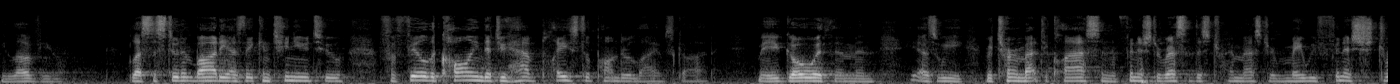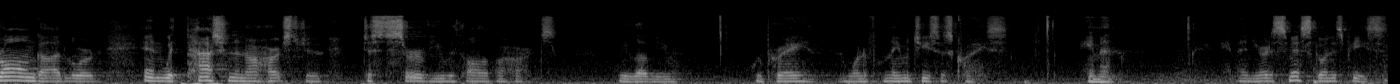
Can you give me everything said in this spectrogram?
We love you. Bless the student body as they continue to fulfill the calling that you have placed upon their lives, God. May you go with them. And as we return back to class and finish the rest of this trimester, may we finish strong, God, Lord, and with passion in our hearts to just serve you with all of our hearts. We love you. We pray in the wonderful name of Jesus Christ. Amen. Amen. You are dismissed. Go in his peace.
